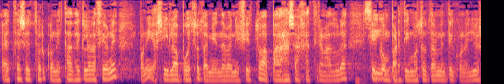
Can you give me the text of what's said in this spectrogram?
a este sector con estas declaraciones, bueno, y así lo ha puesto también de manifiesto a Paz, a Extremadura, que compartimos totalmente con ellos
